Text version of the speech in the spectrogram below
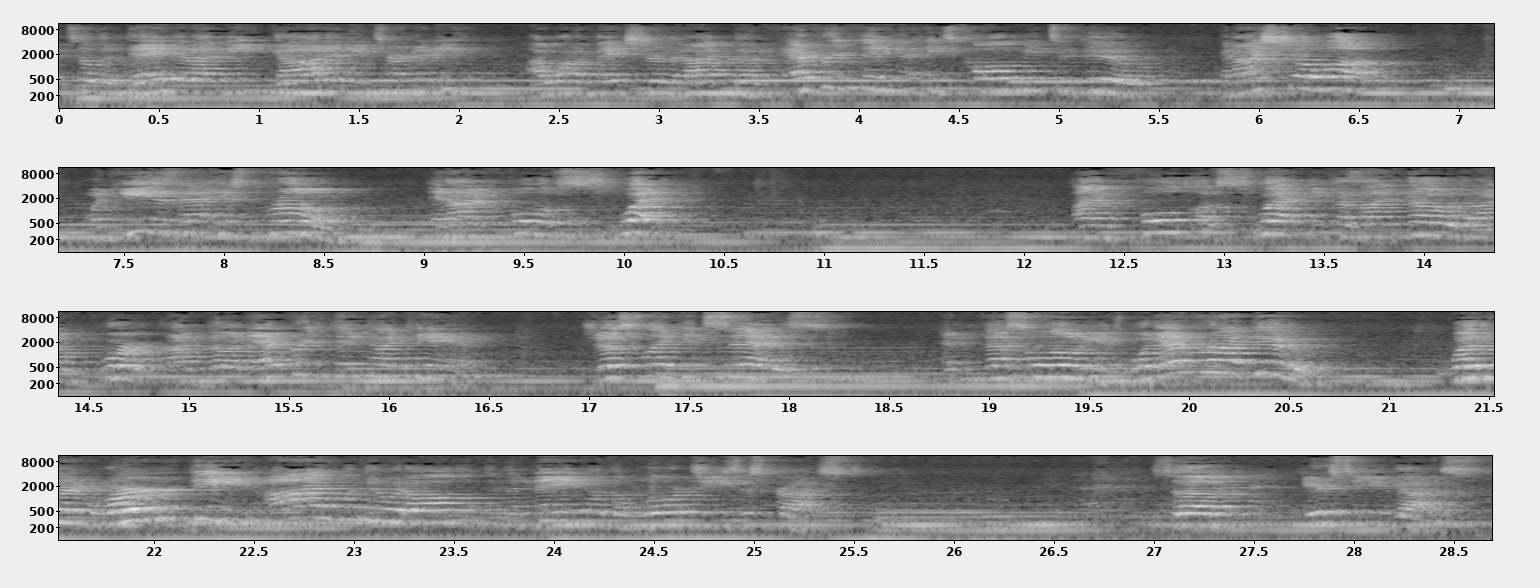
Until the day that I meet God in eternity, I want to make sure that I've done everything that He's called me to do, and I show up when He is at His throne and I am full of sweat. I am full of sweat because I know that I've worked, I've done everything I can. Just like it says in Thessalonians, whatever I do, whether in word or deed, I will do it all in the name of the Lord Jesus Christ. So here's to you guys.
